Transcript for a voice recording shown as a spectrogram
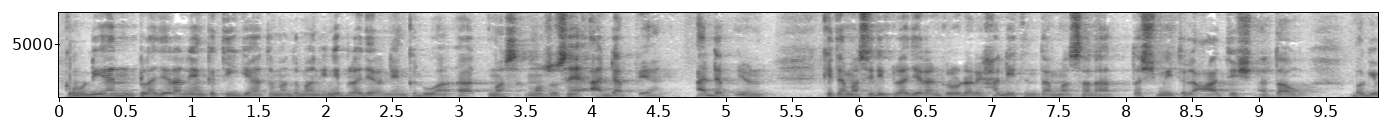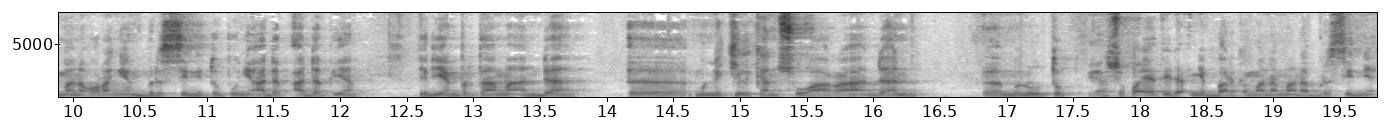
Kemudian pelajaran yang ketiga teman-teman, ini pelajaran yang kedua, uh, mas, maksud saya adab ya, adab yun. Kita masih di pelajaran kedua dari hadis tentang masalah tashmitul atish atau bagaimana orang yang bersin itu punya adab-adab ya. Jadi yang pertama Anda uh, mengecilkan suara dan menutup ya supaya tidak nyebar ke mana-mana bersinnya.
